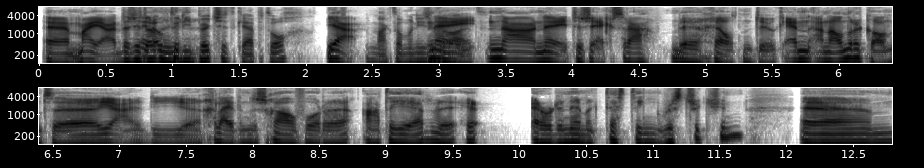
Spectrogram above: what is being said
Eh, maar ja, er zit En ook door die budgetcap, toch? Ja, Dat maakt allemaal niet zoveel Nee, uit. nou nee, het is extra eh, geld natuurlijk. En aan de andere kant, ja, die geleidende schaal voor ATR, de Aer- Aerodynamic Testing Restriction, ehm,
